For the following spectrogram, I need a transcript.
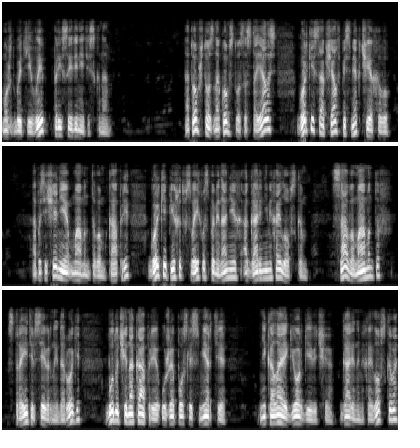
Может быть, и вы присоединитесь к нам?» О том, что знакомство состоялось, Горький сообщал в письме к Чехову. О посещении Мамонтовым Капри Горький пишет в своих воспоминаниях о Гарине Михайловском. Сава Мамонтов, строитель Северной дороги, будучи на Капре уже после смерти Николая Георгиевича Гарина Михайловского,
